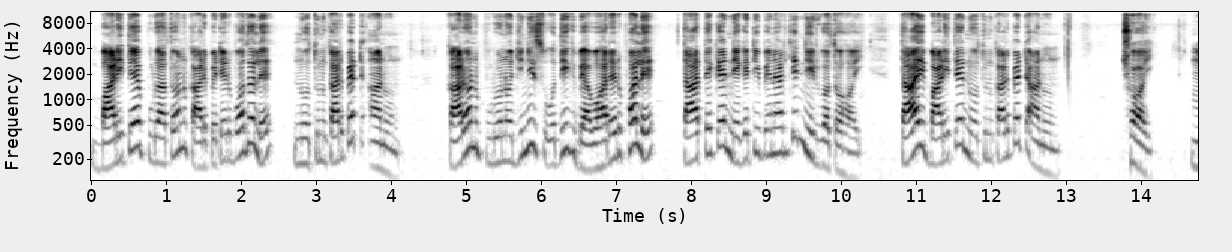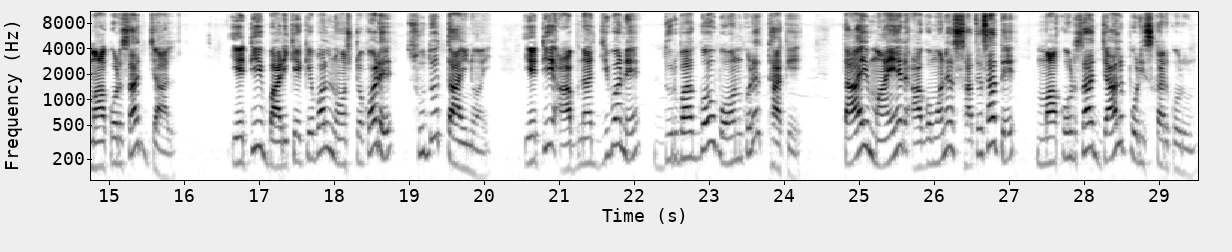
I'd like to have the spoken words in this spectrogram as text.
বাড়িতে পুরাতন কার্পেটের বদলে নতুন কার্পেট আনুন। কারণ পুরনো জিনিস অধিক ব্যবহারের ফলে তা থেকে নেগেটিভ এনার্জি নির্গত হয়। তাই বাড়িতে নতুন কার্পেট আনুন। ছয়, মাকড়সার জাল। এটি বাড়িকে কেবল নষ্ট করে, শুধু তাই নয় এটি আপনার জীবনে দুর্ভাগ্যও বহন করে থাকে। তাই মায়ের আগমনের সাথে সাথে মাকড়সার জাল পরিষ্কার করুন।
